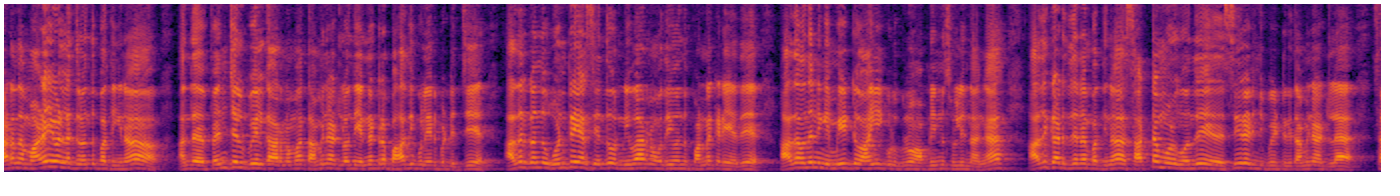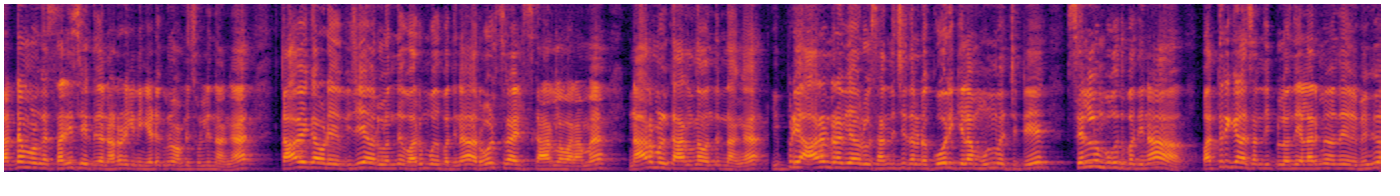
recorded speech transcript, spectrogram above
கடந்த மழை வெள்ளத்தில் வந்து பார்த்தீங்கன்னா அந்த பெஞ்சல் புயல் காரணமாக தமிழ்நாட்டில் வந்து எண்ணற்ற பாதிப்புகள் ஏற்பட்டுச்சு. அதற்கு வந்து ஒன்றிய அரசு வந்து ஒரு நிவாரண உதவி வந்து பண்ண கிடையாது. அதை வந்து நீங்கள் மீட்டு வாங்கி கொடுக்கணும் அப்படின்னு சொல்லியிருந்தாங்க. அதுக்கு அடுத்து என்ன பார்த்தீங்கன்னா சட்டம் ஒழுங்கு வந்து சீரழிஞ்சு போயிட்டு இருக்கு தமிழ்நாட்டில். சட்டம் ஒழுங்கை சரி செய்யறதுக்கு நடவடிக்கை நீங்கள் எடுக்கணும் அப்படின்னு சொல்லியிருந்தாங்க. தாவேக்காவுடைய விஜய் அவர்கள் வந்து வரும்போது பார்த்தீங்கன்னா ரோல்ஸ் ராயல்ஸ் காரில் வராமல் நார்மல் காரில் தான் வந்திருந்தாங்க. இப்படி ஆர் என் ரவி அவர்கள் சந்திச்சு தன்னோட கோரிக்கையெல்லாம் முன் வச்சுட்டு செல்லும் போது பார்த்தீங்கன்னா பத்திரிகையாளர் சந்திப்பில் வந்து எல்லாருமே வந்து வெகு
